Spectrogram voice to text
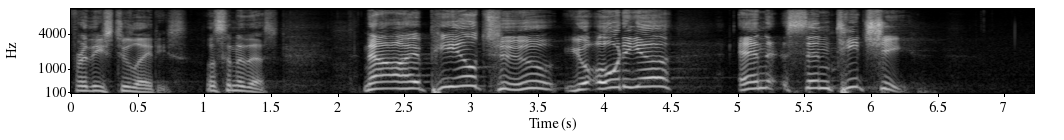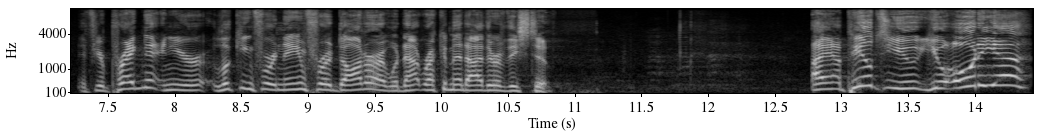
for these two ladies. Listen to this. Now I appeal to Euodia and Syntyche. If you're pregnant and you're looking for a name for a daughter, I would not recommend either of these two. I appeal to you, Euodia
